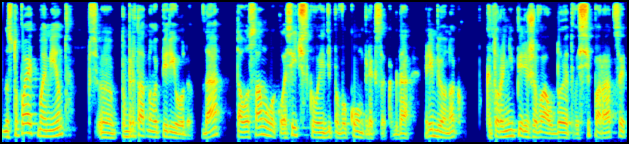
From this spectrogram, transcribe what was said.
Наступает момент э, пубертатного периода, да, того самого классического эдипового комплекса, когда ребенок, который не переживал до этого сепарации,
